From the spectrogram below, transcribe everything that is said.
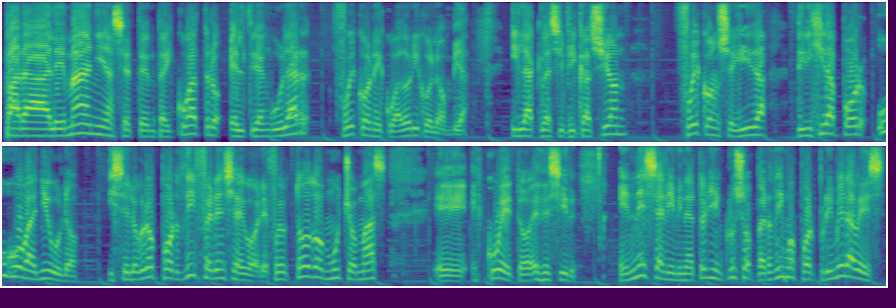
Para Alemania 74, el triangular fue con Ecuador y Colombia. Y la clasificación fue conseguida dirigida por Hugo Bañulo, y se logró por diferencia de goles. Fue todo mucho más eh, escueto. Es decir, en esa eliminatoria incluso perdimos por primera vez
